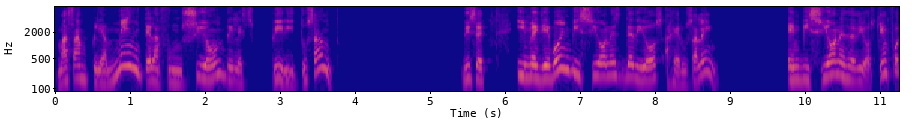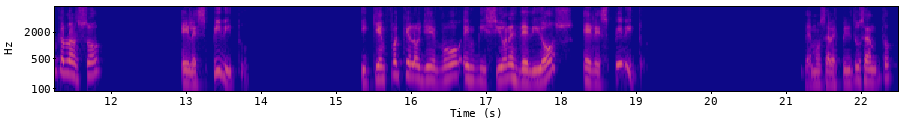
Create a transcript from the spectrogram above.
más ampliamente la función del Espíritu Santo. Dice, y me llevó en visiones de Dios a Jerusalén. En visiones de Dios. ¿Quién fue que lo alzó? El Espíritu. ¿Y quién fue que lo llevó en visiones de Dios? El Espíritu. Vemos al Espíritu Santo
